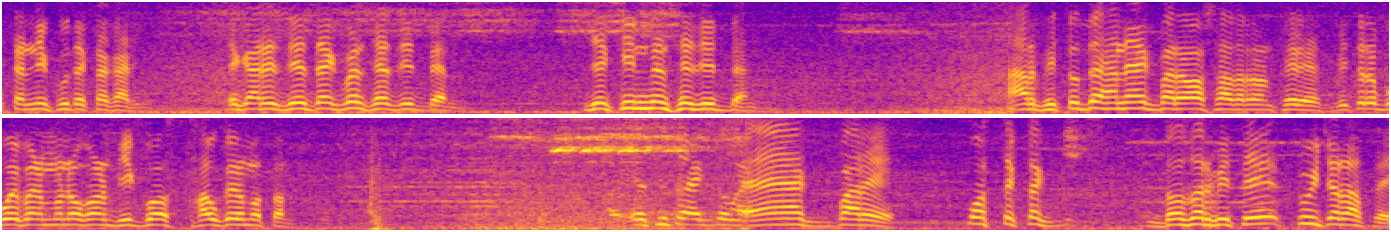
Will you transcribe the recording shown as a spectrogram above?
একটা নিখুঁত একটা গাড়ি। এই গাড়ি যে দেখবেন সে জিতবেন যে কিনবেন সে জিতবেন। আর ভিতর দেখেন একবারে অসাধারণ ফ্রেশ ভিতরে বইবেন মনে করেন বিগ বস থাউকের মতন। একবারে প্রত্যেকটা দরজার ভিতরে টুইটার আছে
